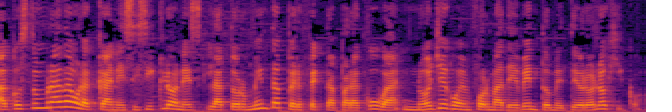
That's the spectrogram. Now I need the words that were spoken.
Acostumbrada a huracanes y ciclones, la tormenta perfecta para Cuba no llegó en forma de evento meteorológico.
